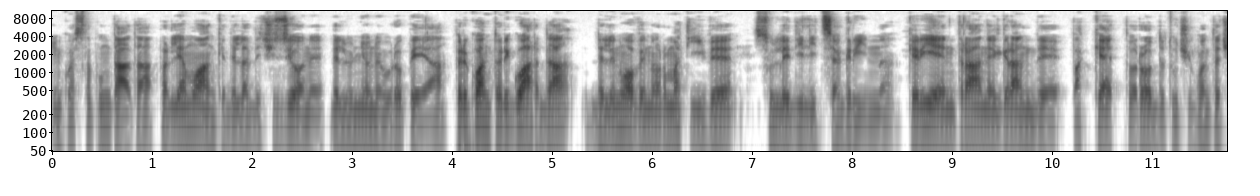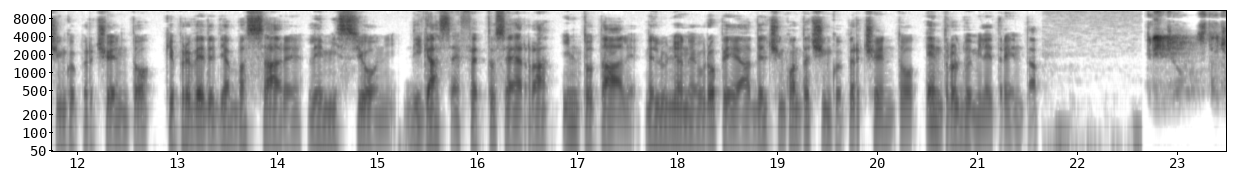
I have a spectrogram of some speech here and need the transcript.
in questa puntata parliamo anche della decisione dell'Unione Europea per quanto riguarda delle nuove normative sull'edilizia green, che rientra nel grande pacchetto Road to 55% che prevede di abbassare le emissioni di gas a effetto serra in totale nell'Unione Europea del 55% entro il 2030. Grigio, stagione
